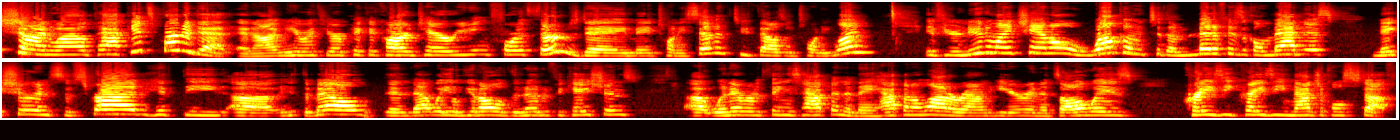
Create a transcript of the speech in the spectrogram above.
Shine Wild Pack, it's Bernadette, and I'm here with your Pick a Card Tarot reading for Thursday, May 27th, 2021. If you're new to my channel, welcome to the Metaphysical Madness. Make sure and subscribe, hit the uh, hit the bell, and that way you'll get all of the notifications uh, whenever things happen, and they happen a lot around here, and it's always crazy, crazy, magical stuff.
